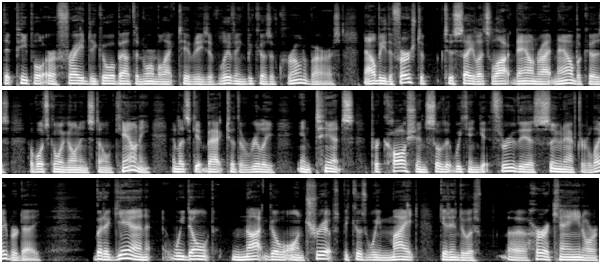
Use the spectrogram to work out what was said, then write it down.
that people are afraid to go about the normal activities of living because of coronavirus. Now, I'll be the first to, to say let's lock down right now because of what's going on in Stone County and let's get back to the really intense precautions so that we can get through this soon after Labor Day. But again, we don't not go on trips because we might get into a a hurricane or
